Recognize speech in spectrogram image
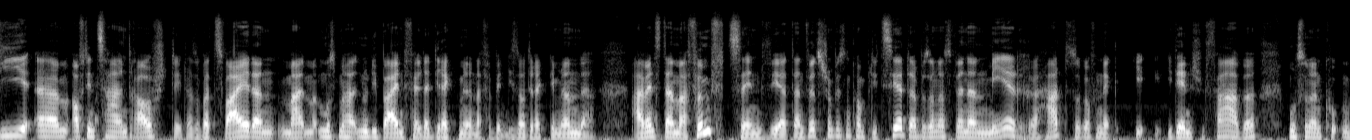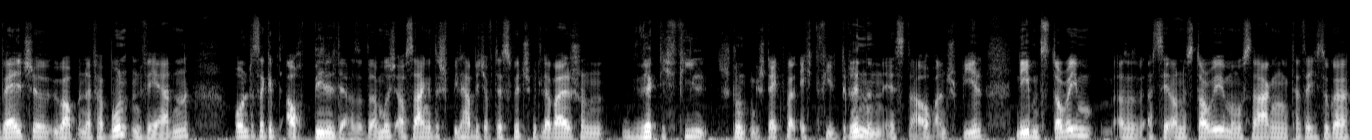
die ähm, auf den Zahlen draufsteht. Also bei zwei, dann mal, muss man halt nur die beiden Felder direkt miteinander verbinden, die sind auch direkt nebeneinander. Aber wenn es dann mal 15 wird, dann wird es schon ein bisschen komplizierter, besonders wenn man mehrere hat, sogar von der identischen Farbe, muss man dann gucken, welche überhaupt miteinander verbunden werden und es ergibt auch Bilder. Also da muss ich auch sagen, das Spiel habe ich auf der Switch mittlerweile schon wirklich viel Stunden gesteckt, weil echt viel drinnen ist auch an Spiel. Neben Story, also erzählt auch eine Story, man muss sagen, tatsächlich sogar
